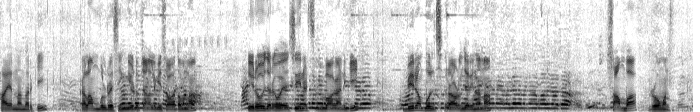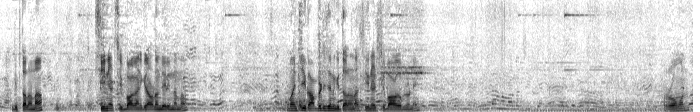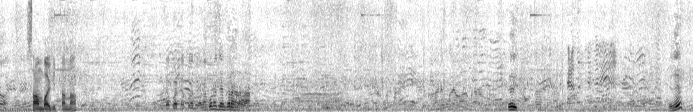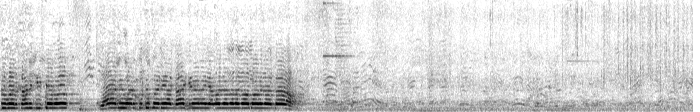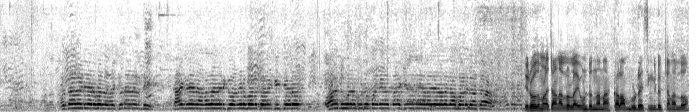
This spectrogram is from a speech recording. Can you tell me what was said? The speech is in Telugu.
హాయ్ అన్న అందరికీ. కలాం బుల్ రేసింగ్ యూట్యూబ్ ఛానల్కి స్వాగతం అన్న. ఈరోజు జరగబోయే సీనియర్స్ విభాగానికి బీరం బుల్స్ రావడం జరిగిందన్న సాంబా రోమన్ గిత్తలన్న సీనియర్స్ విభాగానికి రావడం జరిగిందన్న మంచి కాంపిటీషన్ గిత్తాలన్న సీనియర్స్ విభాగంలోనే. రోమన్ సాంబా గిత్తన్న కూడా దగ్గరారా ఏది? వారు వారి వారి కుటుంబాన్ని ఆ కాకినాడ ఎల్లగెల్లగా బాలుగాక ముద్దారెడ్డి గారి వల్ల లక్ష్మణానండి కాకినాడ అన్నదానానికి వంద రూపాయలు కానికి ఇచ్చారు. వారి వారి కుటుంబాన్ని ఆ కాకినాడ ఎల్లగెల్లగా బాలుగాక ఈరోజు మన ఛానల్లో లైవ్ ఉంటుందన్న. కలాం బుల్ రేసింగ్ యూట్యూబ్ ఛానల్లో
